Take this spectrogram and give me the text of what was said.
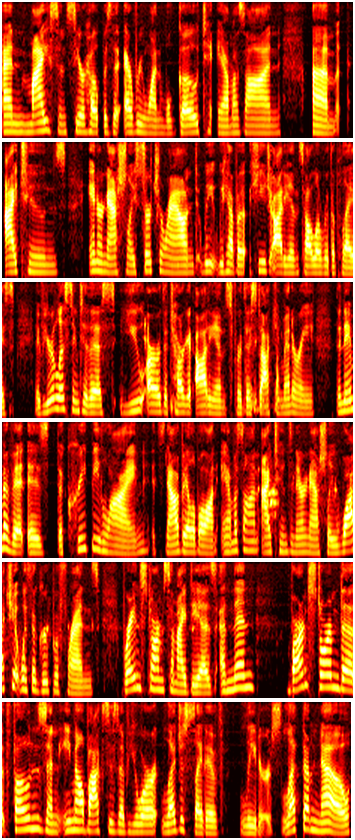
And my sincere hope is that everyone will go to Amazon, um, iTunes, internationally, search around. We, we have a huge audience all over the place. If you're listening to this, you are the target audience for this documentary. The name of it is The Creepy Line. It's now available on Amazon, iTunes, and internationally. Watch it with a group of friends, brainstorm some ideas, and then barnstorm the phones and email boxes of your legislative leaders. Let them know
